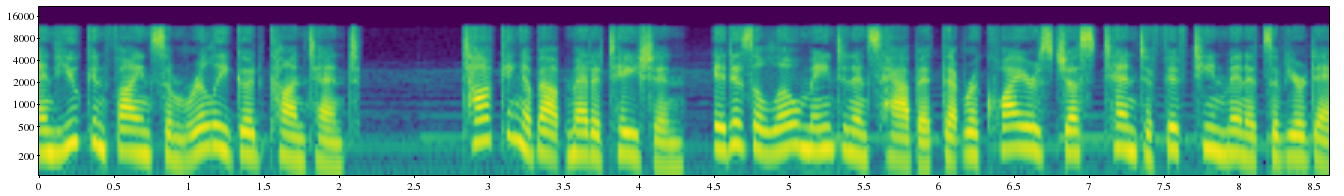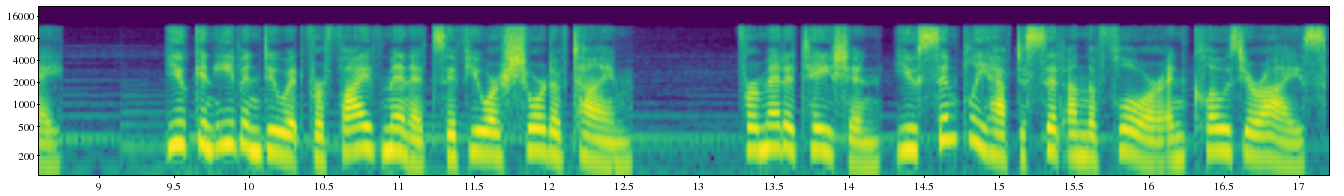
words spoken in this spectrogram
and you can find some really good content. Talking about meditation, it is a low maintenance habit that requires just 10 to 15 minutes of your day. You can even do it for 5 minutes if you are short of time. For meditation, you simply have to sit on the floor and close your eyes.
